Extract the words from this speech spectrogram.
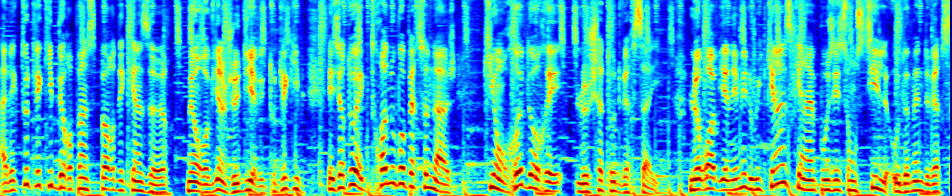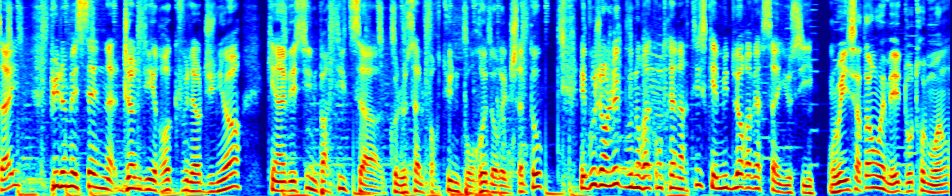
avec toute l'équipe d'Europe 1 Sport dès 15h. Mais on revient jeudi avec toute l'équipe et surtout avec trois nouveaux personnages qui ont redoré le château de Versailles. Le roi bien-aimé Louis XV qui a imposé son style au domaine de Versailles, puis le mécène John D. Rockefeller Jr. qui a investi une partie de sa colossale fortune pour redorer le château. Et vous, Jean-Luc, vous nous raconterez un artiste qui a mis de l'or à Versailles aussi. Oui, certains ont aimé, d'autres moins.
